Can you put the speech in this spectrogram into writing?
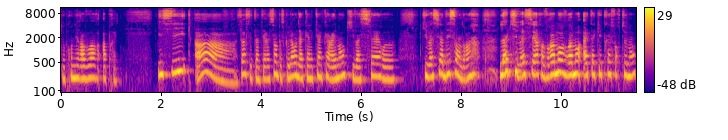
Donc, on ira voir après. Ici, ah, ça c'est intéressant parce que là on a quelqu'un carrément qui va se faire, euh, qui va se faire descendre. Hein. Là, qui va se faire vraiment, vraiment attaquer très fortement.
